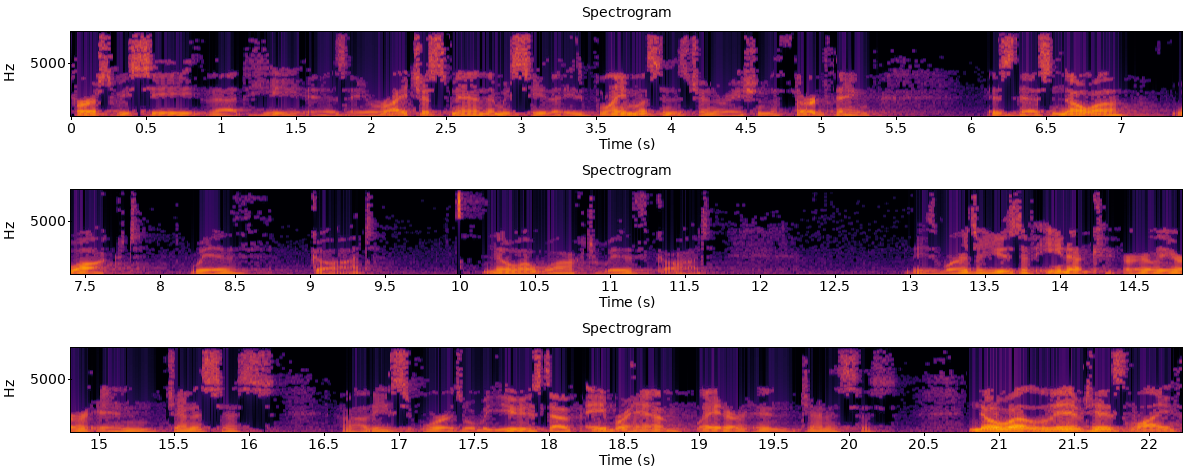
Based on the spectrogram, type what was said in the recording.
first we see that he is a righteous man, then we see that he's blameless in his generation. The third thing is this Noah walked with God. Noah walked with God. These words are used of Enoch earlier in Genesis. Uh, these words will be used of Abraham later in Genesis. Noah lived his life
